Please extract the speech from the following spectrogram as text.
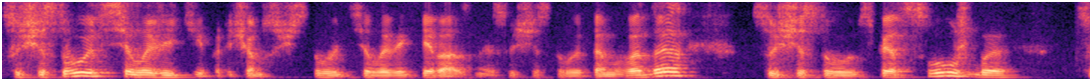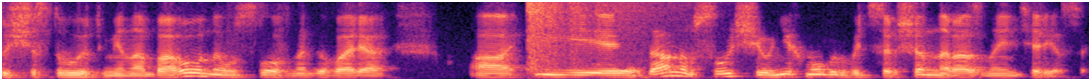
Существуют силовики, причем существуют силовики разные. Существует МВД, существуют спецслужбы, существует Минобороны, условно говоря. А, и в данном случае у них могут быть совершенно разные интересы.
